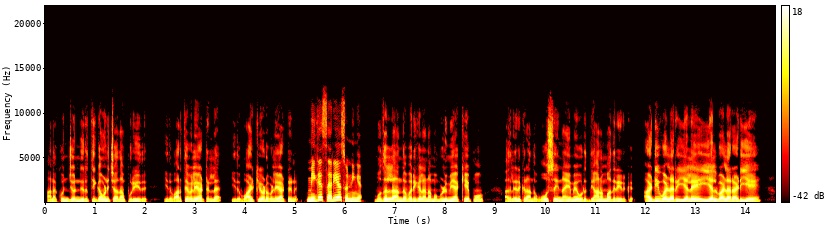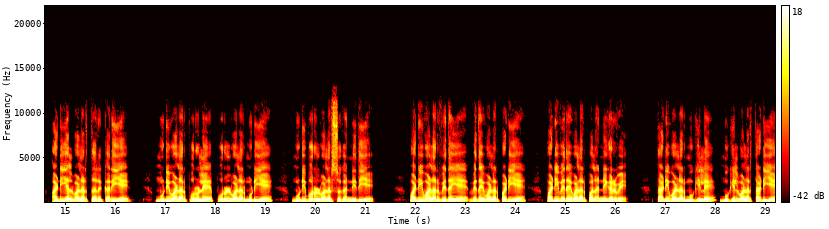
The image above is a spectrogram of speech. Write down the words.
ஆனா கொஞ்சம் நிறுத்தி கவனிச்சாதான் புரியுது. இது வார்த்தை விளையாட்டு இல்ல இது வாழ்க்கையோட விளையாட்டுன்னு. மிக சரியா சொன்னீங்க. முதல்ல அந்த வரிகளை நம்ம முழுமையா கேட்போம் அதுல இருக்கிற அந்த ஓசை நயமே ஒரு தியானம் மாதிரி இருக்கு. அடி வளர் இயலே இயல் வளர் அடியே அடியல் வளர்த்தரு கரியே முடிவளர் பொருளே பொருள் வளர் முடியே முடிபொருள் வளர்சுக நிதியே. படி வளர் விதையே விதை வளர் படியே படிவிதை வளர்ப்பல நிகழ்வே. தடிவளர் முகிலே முகில் வளர் தடியே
